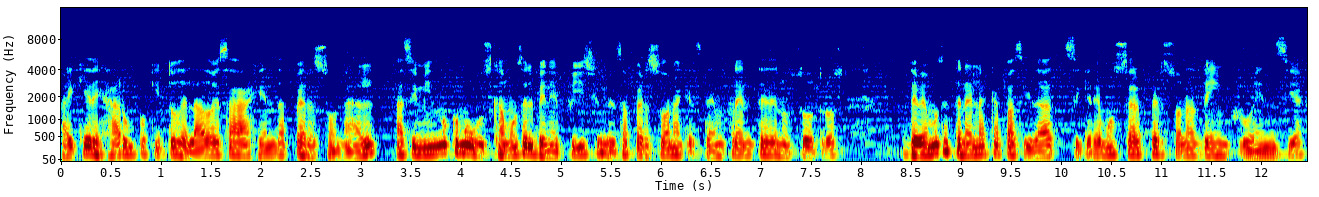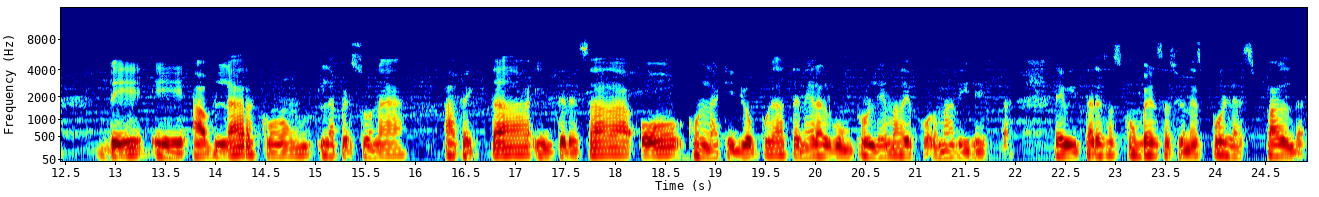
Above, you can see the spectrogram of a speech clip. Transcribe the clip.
hay que dejar un poquito de lado esa agenda personal, asimismo como buscamos el beneficio de esa persona que está enfrente de nosotros, debemos de tener la capacidad, si queremos ser personas de influencia, de eh, hablar con la persona afectada, interesada o con la que yo pueda tener algún problema de forma directa. Evitar esas conversaciones por la espalda,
